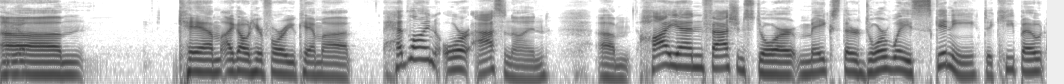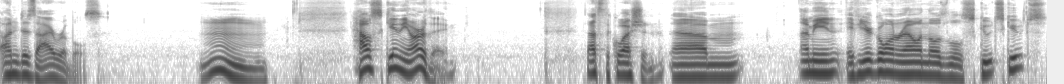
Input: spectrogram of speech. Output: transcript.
Um, Cam, I got one here for you, Cam. Uh, headline or asinine? Um, high-end fashion store makes their doorways skinny to keep out undesirables. Hmm. How skinny are they? That's the question. Um, I mean, if you're going around in those little scoot scoots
